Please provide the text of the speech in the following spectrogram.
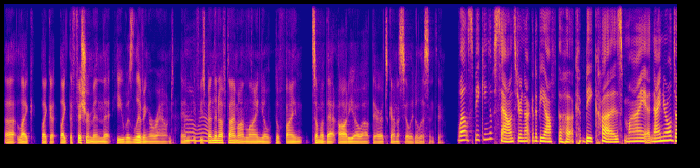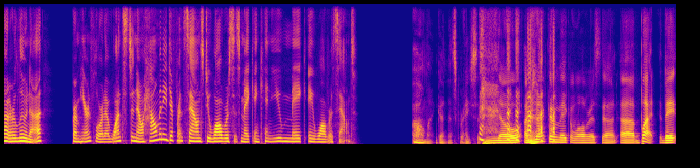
uh, like like a like the fisherman that he was living around. And Oh, if wow. you spend enough time online, you'll you'll find some of that audio out there. It's kind of silly to listen to. Well, speaking of sounds, you're not going to be off the hook because my nine year old daughter, Luna, from here in Florida, wants to know how many different sounds do walruses make and can you make a walrus sound? Oh my goodness gracious! No, I'm not going to make a walrus sound. Uh, but they,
